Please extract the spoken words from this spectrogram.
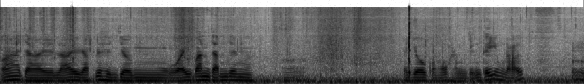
quá trời lại gặp cái hiện trường quậy banh chạnh chứ mà. Phải vô còn hổ hành chừng ký không đỡ. Ừ.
